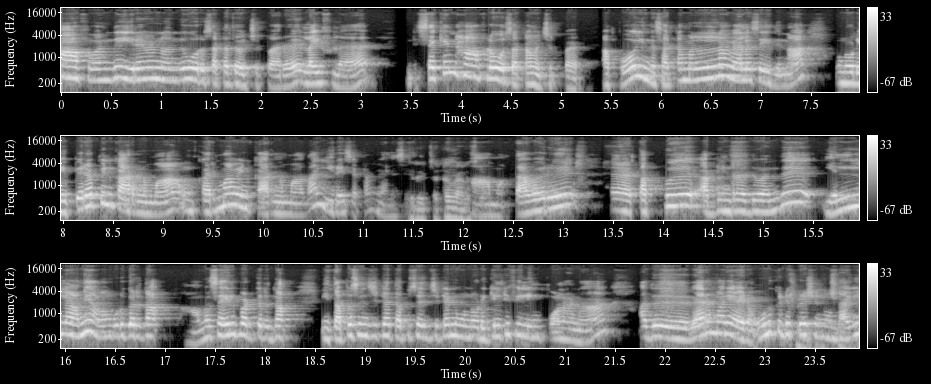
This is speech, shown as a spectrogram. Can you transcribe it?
ஹாஃப் வந்து இறைவன் வந்து ஒரு சட்டத்தை வச்சிருப்பாரு லைஃப்ல செகண்ட் ஹாஃப்ல ஒரு சட்டம் வச்சிருப்பாரு. அப்போ இந்த சட்டமெல்லாம் வேலை செய்யுதுன்னா உன்னுடைய பிறப்பின் காரணமா உன் கர்மாவின் காரணமா தான் இறை சட்டம் வேலை செய்யுது. ஆமா. தவறு தப்பு அப்படின்றது வந்து எல்லாமே அவன் கொடுக்கறது தான் அவன் செயல்படுத்துறது தான் நீ தப்பு செஞ்சுட்ட தப்பு செஞ்சுட்டேன்னு உன்னோட கில்ட்டி ஃபீலிங் போனானா அது வேற மாதிரி ஆயிடும். உனக்கு டிப்ரெஷன். உண்டாகி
